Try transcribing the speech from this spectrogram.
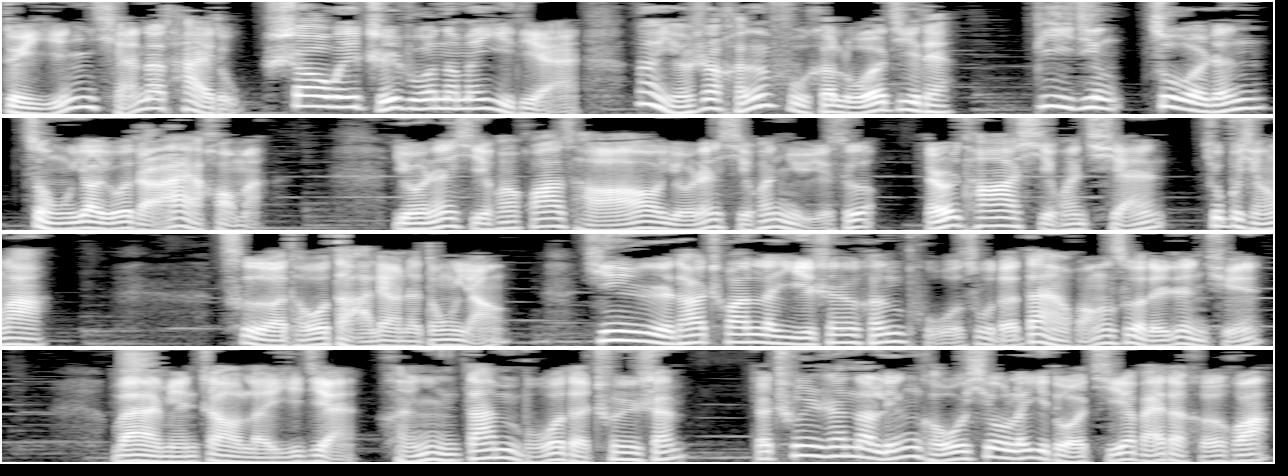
对银钱的态度稍微执着那么一点，那也是很符合逻辑的。毕竟做人总要有点爱好嘛。有人喜欢花草，有人喜欢女色，而他喜欢钱，就不行啦。侧头打量着东阳，今日他穿了一身很朴素的淡黄色的任裙，外面罩了一件很单薄的春衫。这春衫的领口绣了一朵洁白的荷花，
